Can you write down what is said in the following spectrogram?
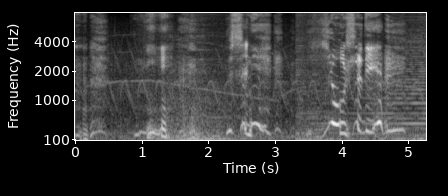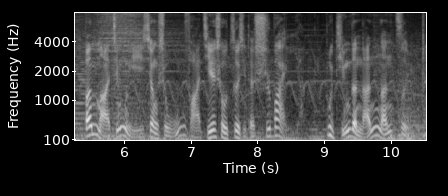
你，是你，又是你！斑马经理像是无法接受自己的失败一样，不停的喃喃自语着：“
